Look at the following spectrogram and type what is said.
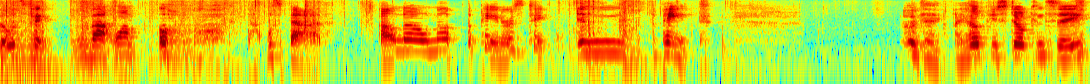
So let's take that one. Oh, God, that was bad. Oh no, not the painter's tape in the paint. Okay, I hope you still can see.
